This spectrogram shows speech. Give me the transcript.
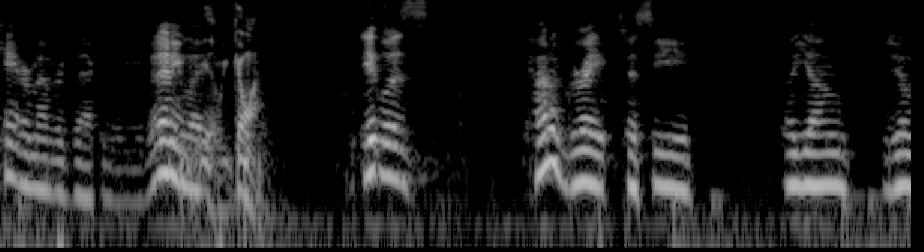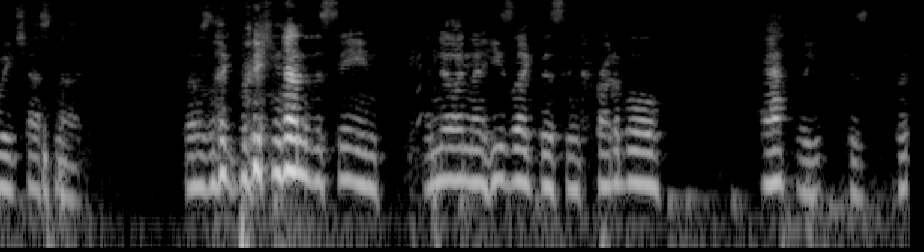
can't remember exactly what year, but anyways, Either way, go on. it was kind of great to see a young Joey Chestnut that was like breaking onto the scene and knowing that he's like this incredible athlete because the,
